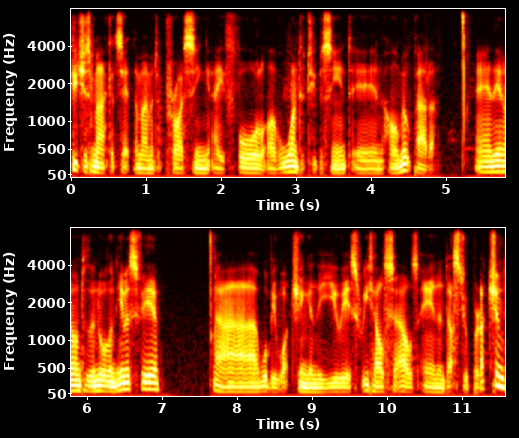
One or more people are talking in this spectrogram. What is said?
Futures markets at the moment are pricing a fall of 1 to 2% in whole milk powder. And then on to the Northern Hemisphere. Uh, we'll be watching in the US retail sales and industrial production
